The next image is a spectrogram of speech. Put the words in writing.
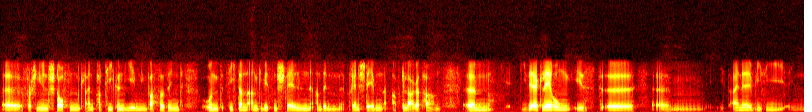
äh, verschiedenen Stoffen, kleinen Partikeln, die eben im Wasser sind und sich dann an gewissen Stellen an den Brennstäben abgelagert haben. Ähm, diese Erklärung ist, äh, ähm, ist eine, wie sie in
